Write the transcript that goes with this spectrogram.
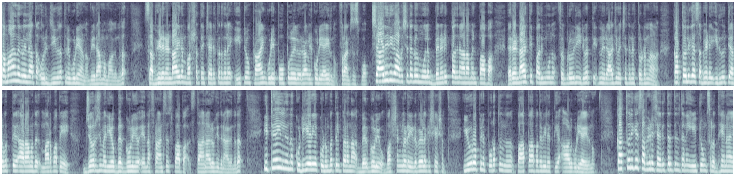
സമാനതകളില്ലാത്ത ഒരു ജീവിതത്തിന് കൂടിയാണ് വിരാമമാകുന്നത്. സഭയുടെ രണ്ടായിരം വർഷത്തെ ചരിത്രത്തിലെ ഏറ്റവും പ്രായം കൂടിയ പോപ്പുകളിൽ ഒരാൾ കൂടിയായിരുന്നു ഫ്രാൻസിസ് പോപ്പ്. ശാരീരിക ആവശ്യതകൾ മൂലം ബെനഡിക് പതിനാറാമൻ പാപ്പ രണ്ടായിരത്തി പതിമൂന്ന് ഫെബ്രുവരി ഇരുപത്തിയെട്ടിന് രാജിവെച്ചതിനെ തുടർന്നാണ് കത്തോലിക്ക സഭയുടെ ഇരുന്നൂറ്റി അറുപത്തി ആറാമത് മാർപ്പാപ്പയെ ജോർജ് മരിയോ ബെർഗോളിയോ എന്ന ഫ്രാൻസിസ് പാപ്പ സ്ഥാനാരോഹിതനാകുന്നത്. ഇറ്റലിയിൽ നിന്ന് കുടിയേറിയ കുടുംബത്തിൽ പിറന്ന ബെർഗോളിയോ വർഷങ്ങളുടെ ഇടവേളയ്ക്ക് ശേഷം യൂറോപ്പിന് പുറത്തുനിന്ന് പാപ്പാ പദവിയിലെത്തിയ ആൾ കൂടിയായിരുന്നു. കത്തോലിക്ക സഭയുടെ ചരിത്രത്തിൽ തന്നെ ഏറ്റവും ശ്രദ്ധേയനായ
